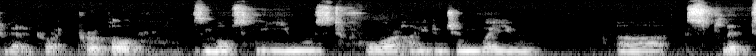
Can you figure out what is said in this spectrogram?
to get it correct. Purple is mostly used for hydrogen where you uh, split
